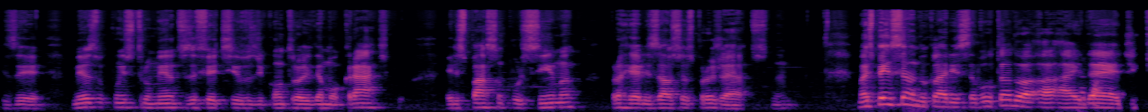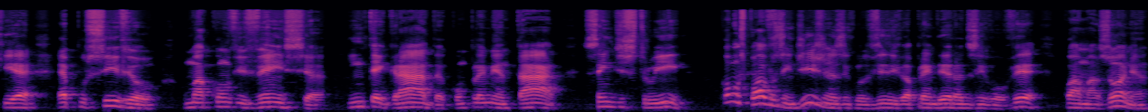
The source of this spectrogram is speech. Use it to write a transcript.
Quer dizer, mesmo com instrumentos efetivos de controle democrático, eles passam por cima para realizar os seus projetos. Né? Mas pensando, Clarissa, voltando à, à ideia de que é, é possível uma convivência integrada, complementar, sem destruir, como os povos indígenas, inclusive, aprenderam a desenvolver com a Amazônia,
